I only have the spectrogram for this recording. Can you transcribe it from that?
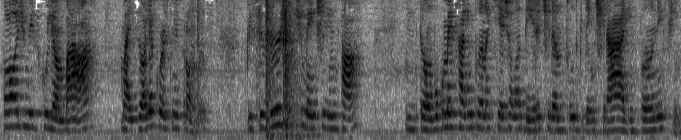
Pode me esculhambar, mas olha a cor desse micro-ondas. Preciso urgentemente limpar então, vou começar limpando aqui a geladeira, tirando tudo que tem que tirar, limpando, enfim.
